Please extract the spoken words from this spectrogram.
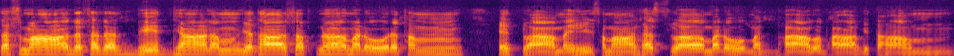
तस्माद सदद्भिध्यानम यथा स्वप्न मनोरथम। हित्वा मयि समाधस्व मनो मद्भाव भाविताम।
